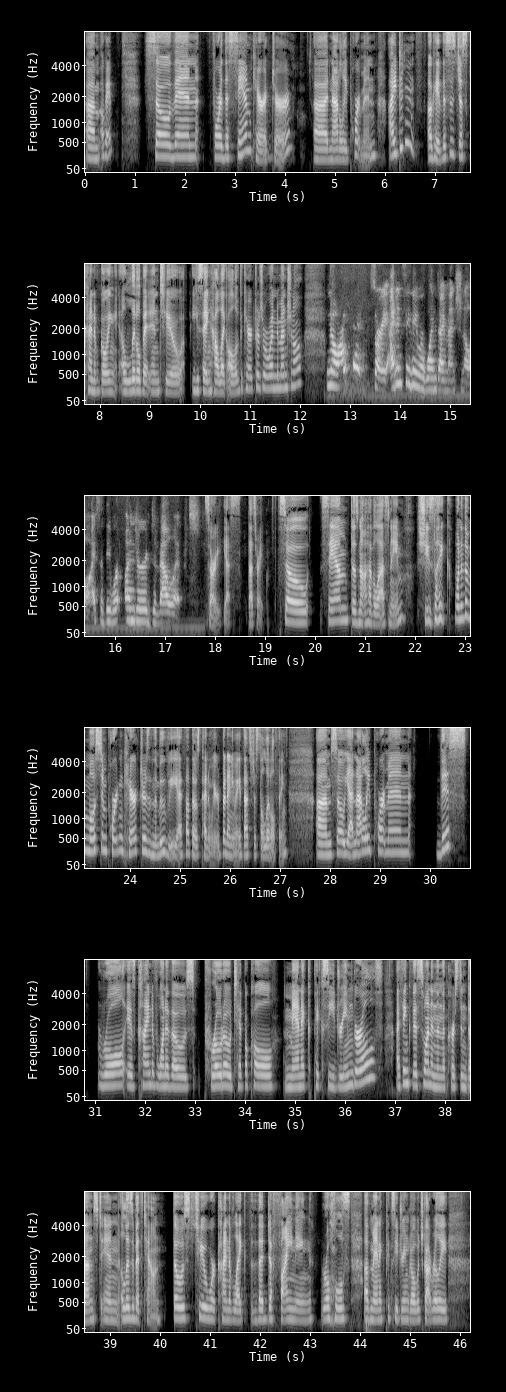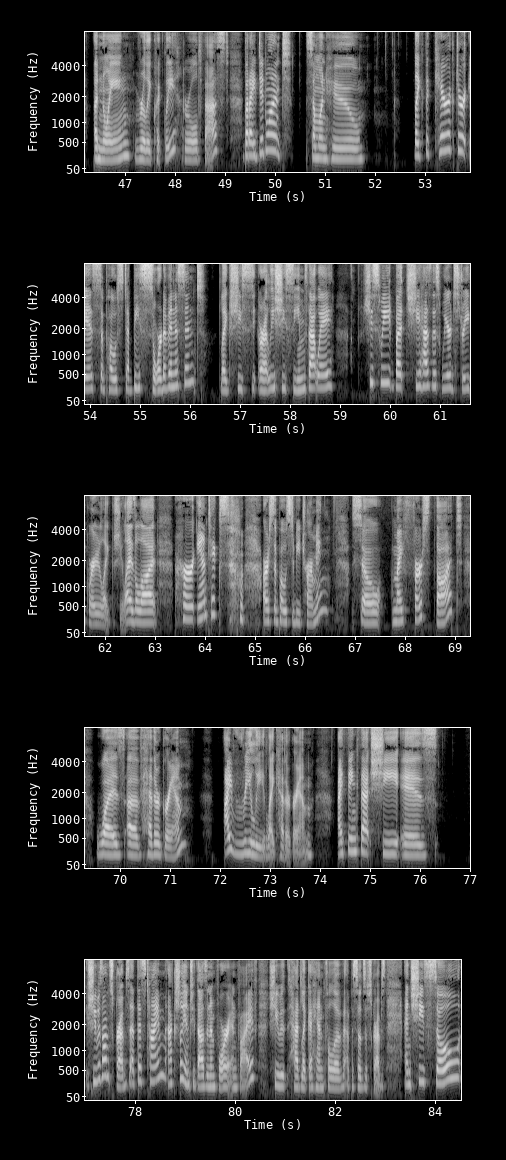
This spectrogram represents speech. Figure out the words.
Um, okay. So then for the Sam character, uh, Natalie Portman, I didn't. Okay, this is just kind of going a little bit into you saying how like all of the characters were one dimensional. No, I said, sorry, I didn't say they were one dimensional. I said they were underdeveloped. Sorry, yes, that's right. So Sam does not have a last name. She's like one of the most important characters in the movie. I thought that was kind of weird. But anyway, that's just a little thing. Um, so yeah, Natalie Portman, this role is kind of one of those prototypical manic pixie dream girls. I think this one and then the Kirsten Dunst in Elizabethtown. Those two were kind of like the defining roles of manic pixie dream girl, which got really annoying really quickly, grew old fast. But I did want someone who, like, the character is supposed to be sort of innocent. Like, she, or at least she seems that way she's sweet, but she has this weird streak where like she lies a lot. Her antics are supposed to be charming. So my first thought was of Heather Graham. I really like Heather Graham. I think that she is she was on Scrubs at this time, actually in 2004 and 5. She was, had like a handful of episodes of Scrubs and she's so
